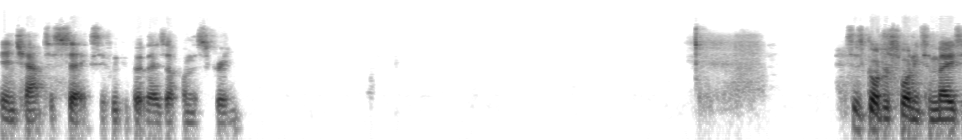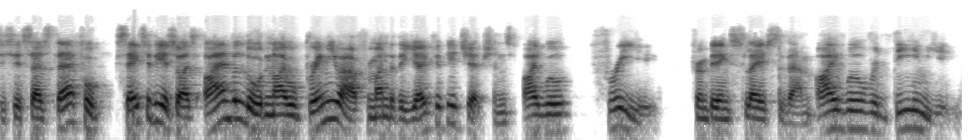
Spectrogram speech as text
in chapter 6, if we could put those up on the screen. This is God responding to Moses. He says, Therefore, say to the Israelites, I am the Lord, and I will bring you out from under the yoke of the Egyptians. I will free you from being slaves to them. I will redeem you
